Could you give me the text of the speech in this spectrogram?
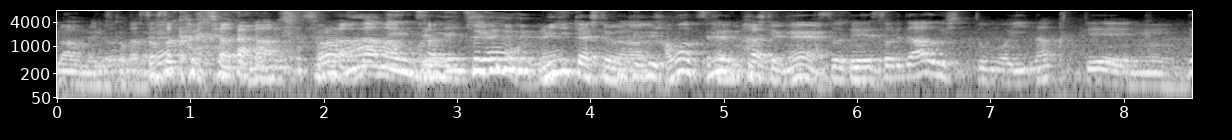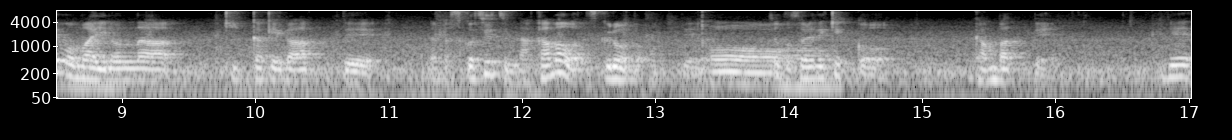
ラーメンズとかね。いろんなそうそうカルチャーとか。それはラーメン全然違うもんね見てた人が浜使ってきてね。それでそれで会う人もいなくて、うん。でもまあいろんなきっかけがあってなんか少しずつ仲間を作ろうと思ってちょっとそれで結構頑張ってで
